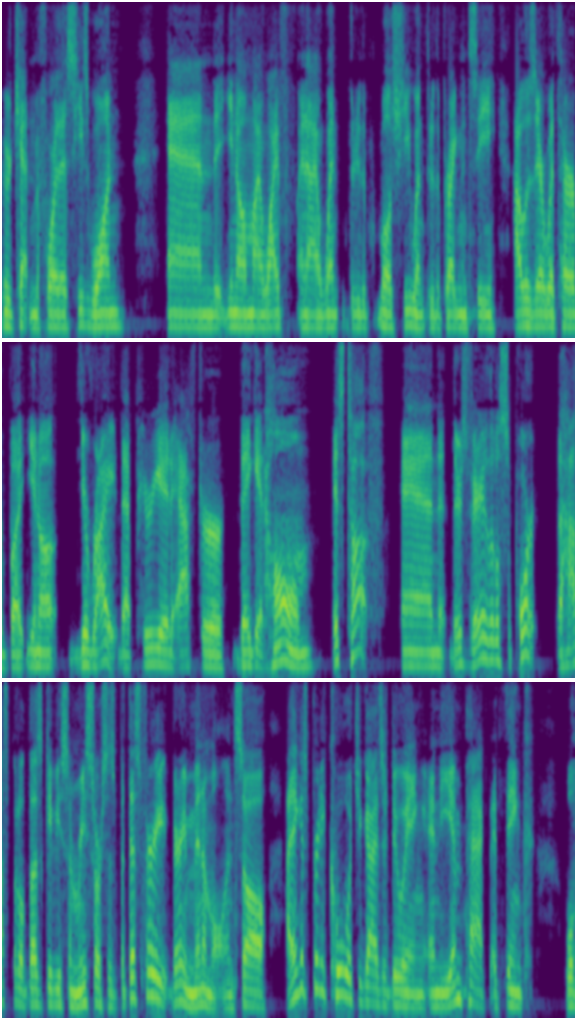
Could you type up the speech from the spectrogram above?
we were chatting before this, he's one. And, you know, my wife and I went through the, well, she went through the pregnancy. I was there with her. But, you know, you're right. That period after they get home, it's tough. And there's very little support the hospital does give you some resources, but that's very, very minimal. And so I think it's pretty cool what you guys are doing, and the impact I think will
